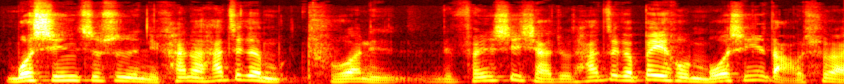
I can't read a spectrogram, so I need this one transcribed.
模型，就是你看到它这个图啊，你你分析一下，就它这个背后模型一导出来，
